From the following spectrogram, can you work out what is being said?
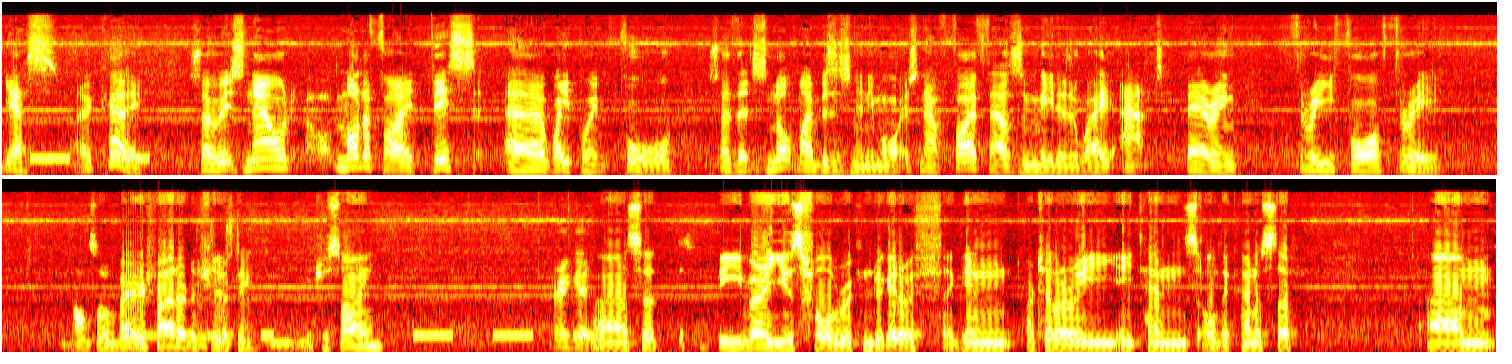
Yes, okay. So it's now modified this uh, waypoint 4 so that it's not my position anymore. It's now 5,000 meters away at bearing 343. Also verified it if you look at which is I. Very good. Uh, so this would be very useful working together with again artillery, A10s, all that kind of stuff. Um,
